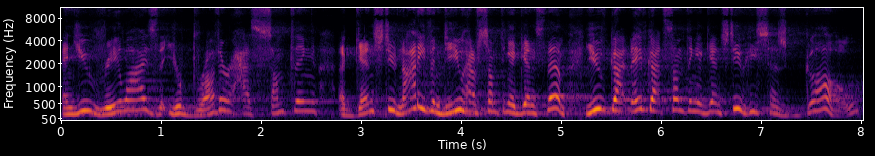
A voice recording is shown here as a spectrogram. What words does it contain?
and you realize that your brother has something against you, not even do you have something against them, you've got, they've got something against you. He says, Go,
